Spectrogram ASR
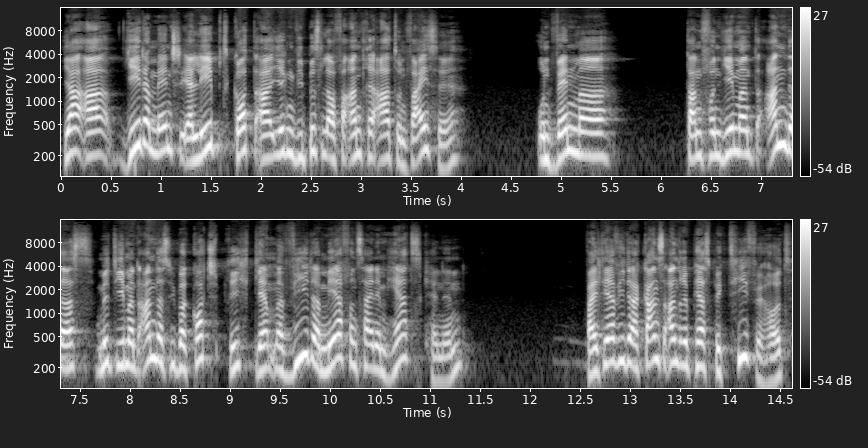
ja, jeder Mensch erlebt Gott irgendwie ein bisschen auf eine andere Art und Weise. Und wenn man dann von jemand anders, mit jemand anders über Gott spricht, lernt man wieder mehr von seinem Herz kennen, weil der wieder eine ganz andere Perspektive hat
